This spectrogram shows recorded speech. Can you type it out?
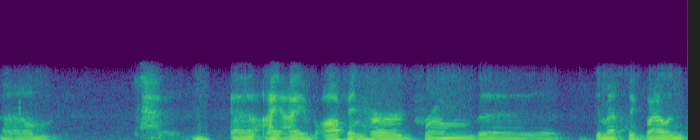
um, uh, I, I've often heard from the domestic violence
